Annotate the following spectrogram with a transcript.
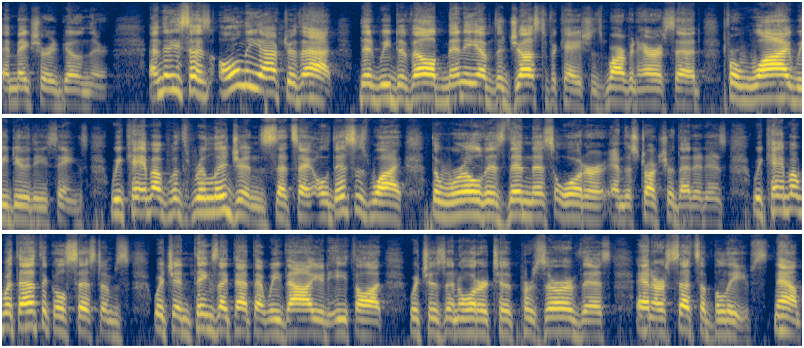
and make sure it goes in there. And then he says, only after that did we develop many of the justifications, Marvin Harris said, for why we do these things. We came up with religions that say, oh, this is why the world is in this order and the structure that it is. We came up with ethical systems, which and things like that that we valued, he thought, which is in order to preserve this, and our sets of beliefs. Now,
